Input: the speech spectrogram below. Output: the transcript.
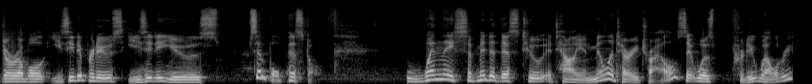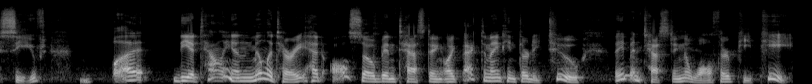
durable, easy to produce, easy to use, simple pistol. When they submitted this to Italian military trials, it was pretty well received, but the Italian military had also been testing, like back to 1932, they'd been testing the Walther PP.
